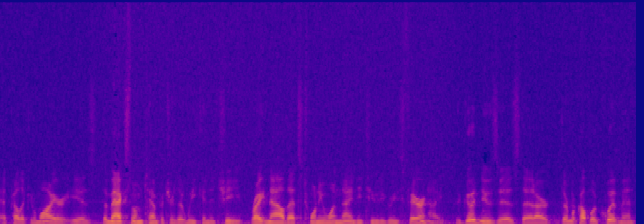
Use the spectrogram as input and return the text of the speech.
at Pelican Wire is the maximum temperature that we can achieve. Right now that's 2192 degrees Fahrenheit. The good news is that our thermocouple equipment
